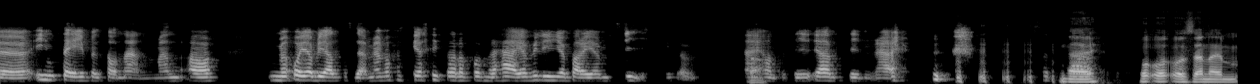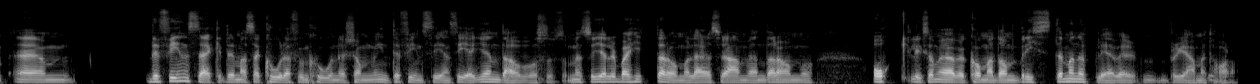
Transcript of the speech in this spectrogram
Uh, inte Ableton än, men ja. Men, och jag blir alltid sådär, men varför ska jag sitta och hålla på med det här? Jag vill ju bara göra musik. Liksom. Nej, Ja. jag, har inte tid, jag har inte tid med det här. så, Nej. Och, och, och sen, ehm, det finns säkert en massa coola funktioner som inte finns i ens egen DAW. Så, men så gäller det bara att hitta dem och lära sig att använda dem. Och, och liksom överkomma de brister man upplever programmet har.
